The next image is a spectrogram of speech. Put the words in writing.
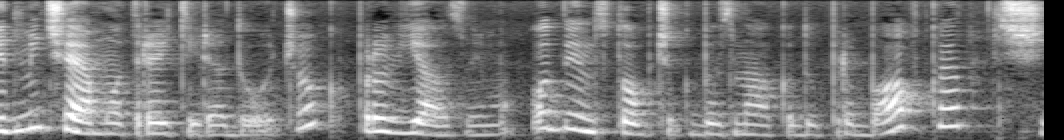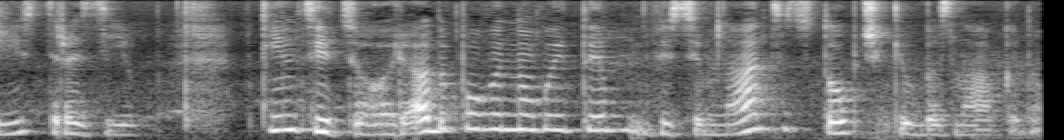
Відмічаємо третій рядочок, пров'язуємо 1 стовпчик без накиду прибавка 6 разів. В кінці цього ряду повинно вийти 18 стовпчиків без накиду.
